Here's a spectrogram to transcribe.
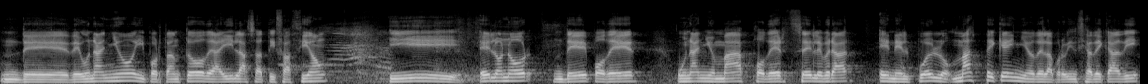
de, un año y por tanto de ahí la satisfacción y el honor de poder un año más poder celebrar en el pueblo más pequeño de la provincia de Cádiz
